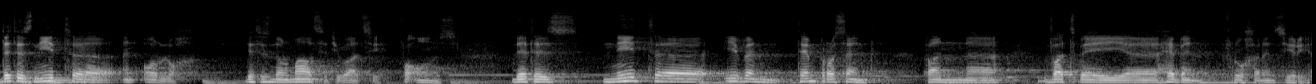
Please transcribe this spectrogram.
Dit is niet uh, een oorlog. Dit is een normale situatie voor ons. Dit is niet uh, even 10% van uh, wat wij hebben vroeger in Syrië.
